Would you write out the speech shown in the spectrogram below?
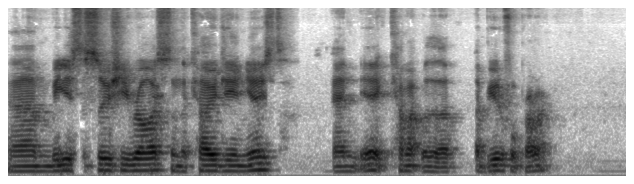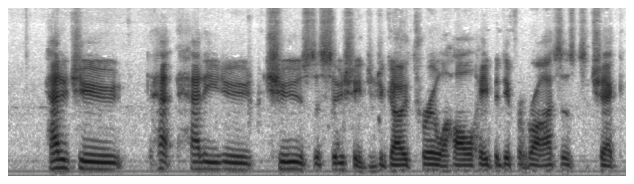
Um, we used the sushi rice and the koji and yeast, and yeah, come up with a, a beautiful product. How did you how, how do you choose the sushi? Did you go through a whole heap of different rices to check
